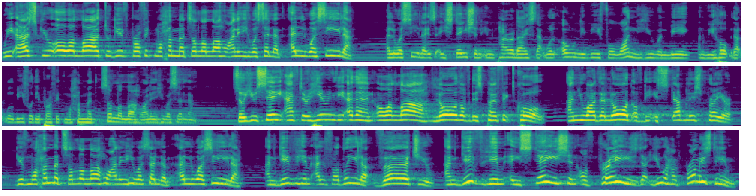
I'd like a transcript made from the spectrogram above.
We ask you, O Allah, to give Prophet Muhammad sallallahu alaihi wasallam al-wasila. Al-wasila is a station in paradise that will only be for one human being, and we hope that will be for the Prophet Muhammad sallallahu alaihi wasallam. So you say after hearing the adhan, O Allah, Lord of this perfect call, and you are the Lord of the established prayer. Give Muhammad sallallahu alayhi wasallam al-wasila and give him al-fadila, virtue, and give him a station of praise that you have promised him.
